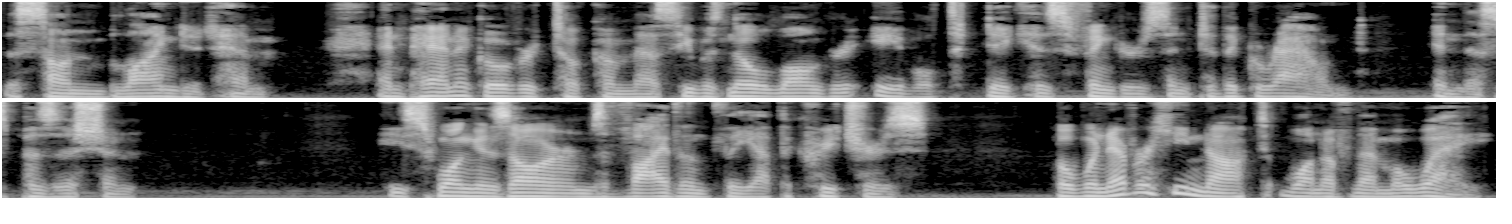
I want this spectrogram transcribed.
The sun blinded him, and panic overtook him as he was no longer able to dig his fingers into the ground in this position. He swung his arms violently at the creatures, but whenever he knocked one of them away,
